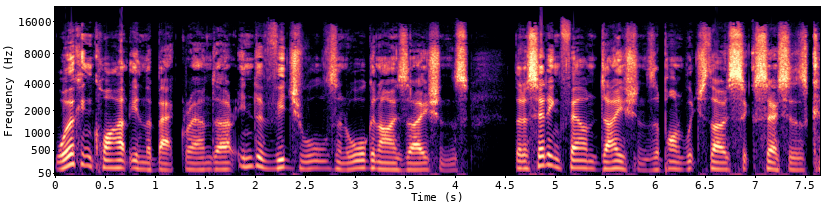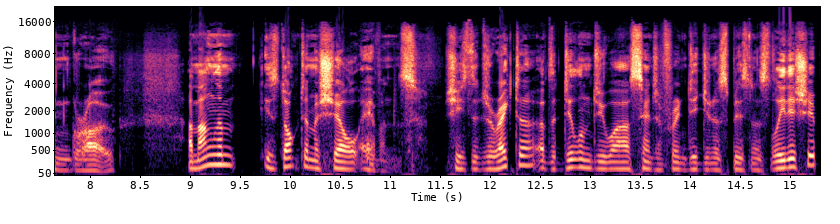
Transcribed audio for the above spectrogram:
working quietly in the background are individuals and organisations that are setting foundations upon which those successes can grow. Among them is Dr. Michelle Evans. She's the director of the Dilin Duwa Centre for Indigenous Business Leadership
